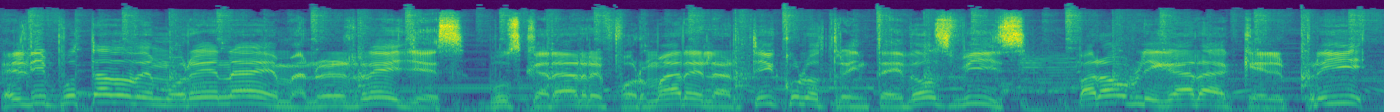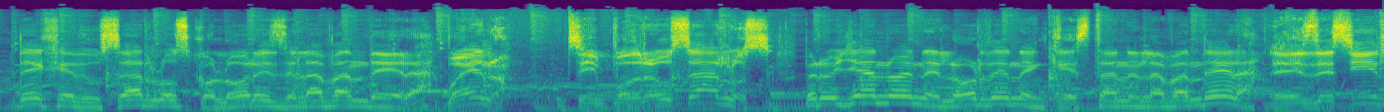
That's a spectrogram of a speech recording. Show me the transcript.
El diputado de Morena, Emanuel Reyes, buscará reformar el artículo 32 bis para obligar a que el PRI deje de usar los colores de la bandera. Bueno, sí podrá usarlos, pero ya no en el orden en que están en la bandera. Es decir,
